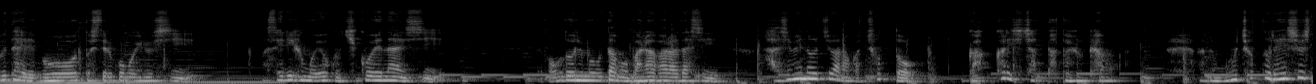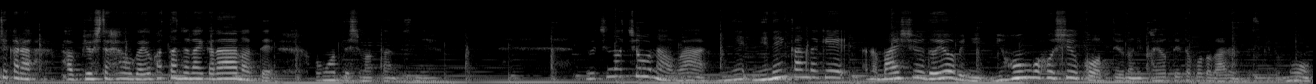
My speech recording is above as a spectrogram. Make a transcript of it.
舞台でぼーっとしてる子もいるし、セリフもよく聞こえないし踊りも歌もバラバラだし初めのうちはなんかちょっとがっかりしちゃったというかあのもうちょっと練習してから発表した方が良かったんじゃないかななんて思ってしまったんですね。うちの長男は 2, 年 ,2 年間だけあの毎週土曜日に日本語補習校っていうのに通っていたことがあるんですけども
